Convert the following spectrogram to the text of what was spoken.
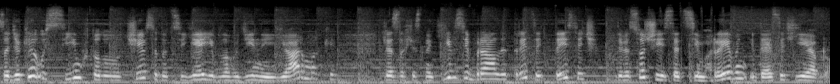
Завдяки усім, хто долучився до цієї благодійної ярмарки, для захисників зібрали 30 тисяч 967 гривень і 10 євро.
